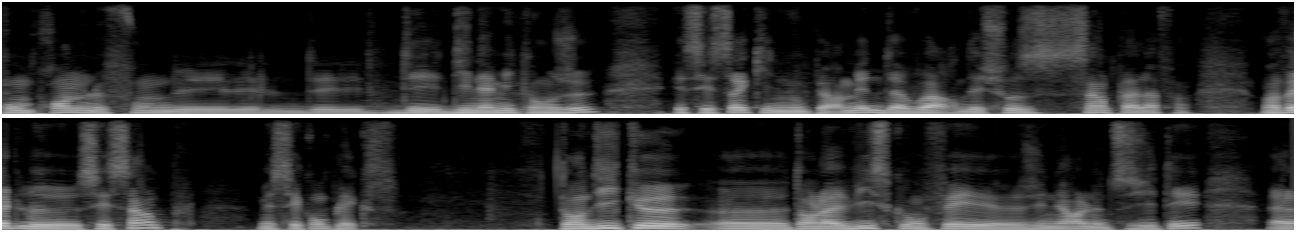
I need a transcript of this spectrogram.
comprendre le fond des, dynamiques en jeu, et c'est ça qui nous permet d'avoir des choses simples à la fin. En fait, c'est simple, mais c'est complexe. Tandis que euh, dans la vie, ce qu'on fait euh, général de notre société, elle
